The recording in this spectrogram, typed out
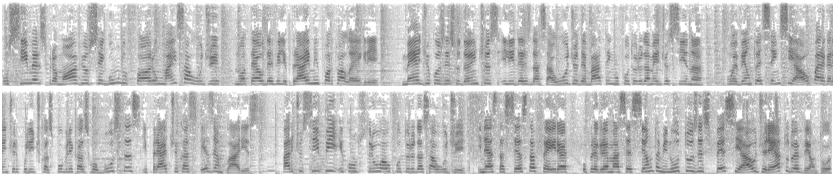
o Simers promove o segundo Fórum Mais Saúde no Hotel Deville Prime, Porto Alegre. Médicos, estudantes e líderes da saúde debatem o futuro da medicina. Um evento essencial para garantir políticas públicas robustas e práticas exemplares. Participe e construa o futuro da saúde. E nesta sexta-feira, o programa 60 Minutos especial direto do evento.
